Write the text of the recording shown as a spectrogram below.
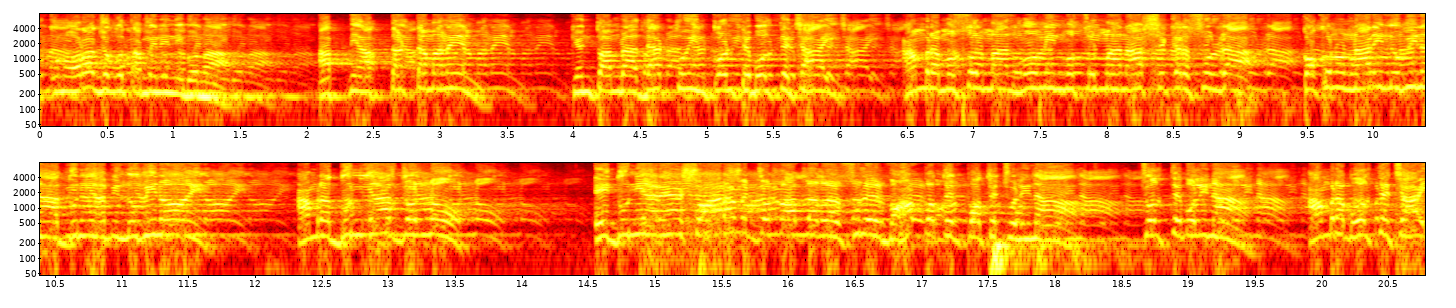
কোনো অরাজকতা মেনে নিব না আপনি আপনারটা মানেন কিন্তু আমরা দ্যাট ইন কোনটে বলতে চাই? আমরা মুসলমান, মুমিন, মুসলমান আশিক রাসূলরা কখনো নারী লুবি না, দুনিয়াবি লুবি নয়। আমরা দুনিয়ার জন্য, এই দুনিয়ার এশ আরামের জন্য আল্লাহ রাসূলের মহব্বতের পথে চলি না, চলতে বলি না। আমরা বলতে চাই,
